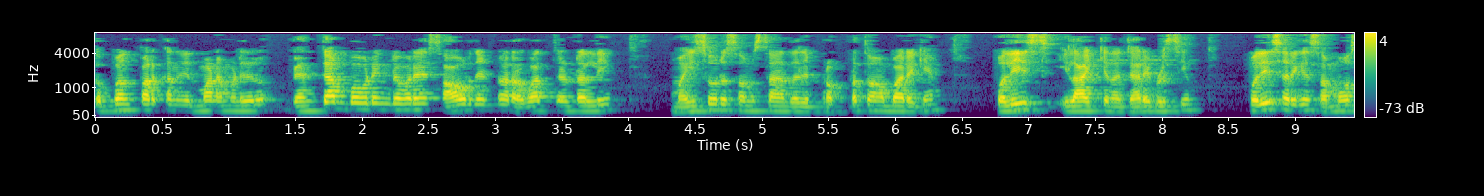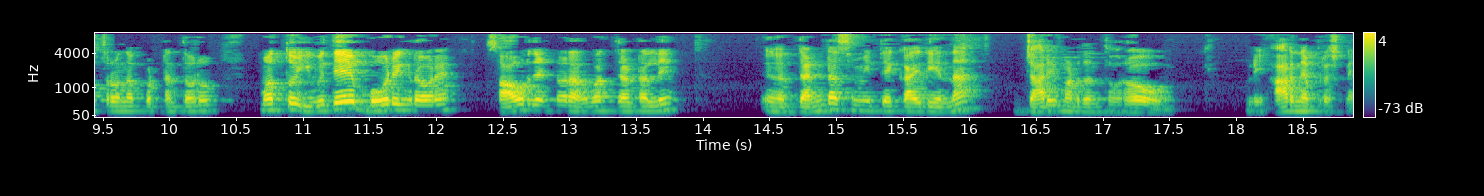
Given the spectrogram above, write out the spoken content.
ಕಬ್ಬನ್ ಪಾರ್ಕ್ ಅನ್ನು ನಿರ್ಮಾಣ ಮಾಡಿದರು. ಬೆಂತ್ಯಾಂ ಬೌರಿಂಗ್ ರವರೇ ಸಾವಿರದ ಎಂಟುನೂರ ಅರವತ್ತೆರಡರಲ್ಲಿ ಮೈಸೂರು ಸಂಸ್ಥಾನದಲ್ಲಿ ಪ್ರಪ್ರಥಮ ಬಾರಿಗೆ ಪೊಲೀಸ್ ಇಲಾಖೆಯನ್ನು ಜಾರಿಗೊಳಿಸಿ ಪೊಲೀಸರಿಗೆ ಸಮವಸ್ತ್ರವನ್ನು ಕೊಟ್ಟಂತವರು ಮತ್ತು ಇದೇ ಬೌರಿಂಗ್ ರವರೇ ಸಾವಿರದ ಎಂಟುನೂರ ಅರವತ್ತೆರಡರಲ್ಲಿ ದಂಡ ಸಂಹಿತೆ ಕಾಯ್ದೆಯನ್ನ ಜಾರಿ ಮಾಡಿದಂತವರು ನೋಡಿ, ಆರನೇ ಪ್ರಶ್ನೆ.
